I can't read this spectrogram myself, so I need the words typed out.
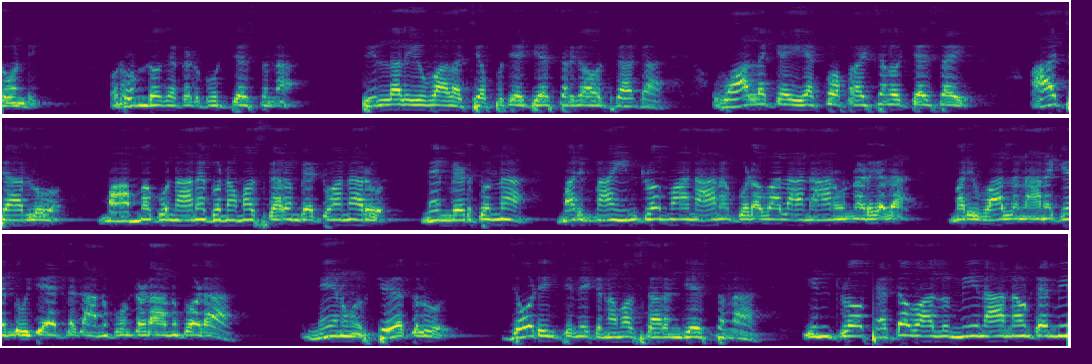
చూడండి. రెండోది ఎక్కడ గుర్తు చేస్తున్నా పిల్లలు ఇవాళ చెప్తే చేస్తారు కావచ్చు కాక వాళ్ళకే ఎక్కువ ప్రశ్నలు వచ్చేస్తాయి. ఆచార్యులు మా అమ్మకు నాన్నకు నమస్కారం పెట్టు అన్నారు. నేను పెడుతున్నా. మరి మా ఇంట్లో మా నాన్నకు కూడా వాళ్ళ నాన్న ఉన్నాడు కదా మరి వాళ్ళ నాన్నకి ఎందుకు చేయట్లేదు అనుకుంటాడా అనుకోడా నేను చేతులు జోడించి మీకు నమస్కారం చేస్తున్నా. ఇంట్లో పెద్దవాళ్ళు మీ నాన్న ఉంటే మీ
